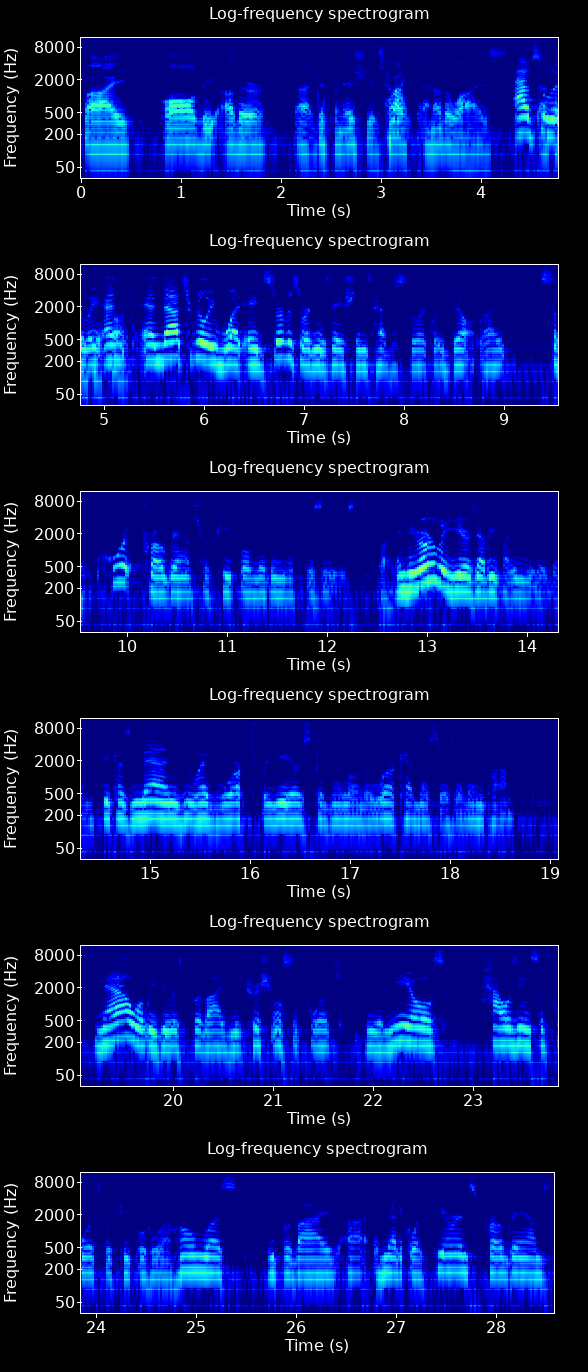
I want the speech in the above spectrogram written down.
by all the other uh, different issues, health right. and otherwise. Absolutely, and, and that's really what aid service organizations have historically built, right? Support programs for people living with disease. Right. In the early years, everybody needed them because men who had worked for years could no longer work, had no source of income. Now what we do is provide nutritional supports via meals, housing supports for people who are homeless. We provide uh, medical adherence programs,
